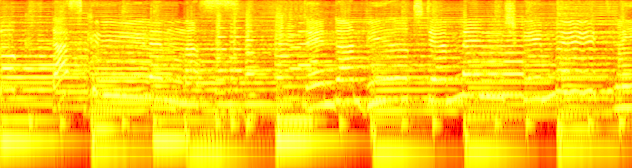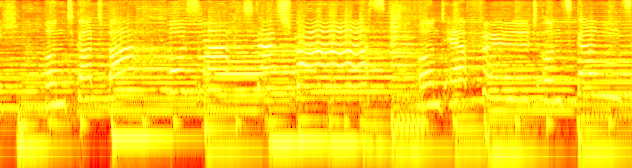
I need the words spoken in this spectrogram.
Schluck das kühle Nass. Denn dann wird der Mensch gemütlich und Gott Bacchus macht das Spaß und erfüllt uns ganz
